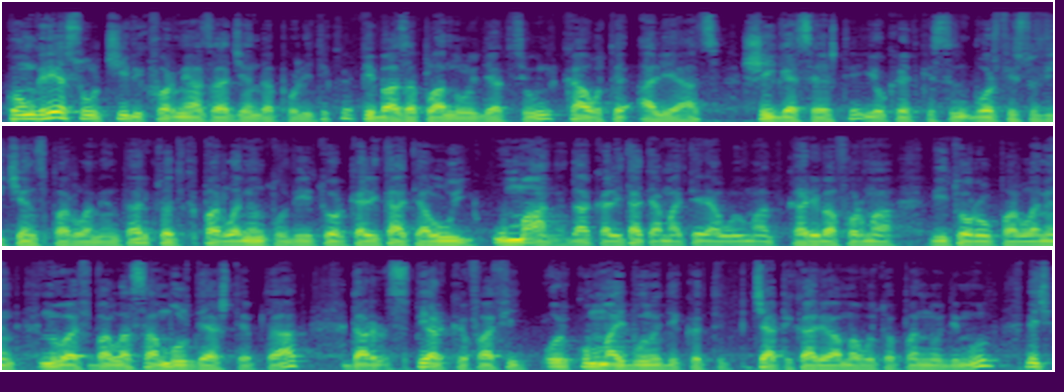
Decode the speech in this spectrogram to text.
Congresul civic formează agenda politică pe baza planului de acțiuni, caută aliați și îi găsește. Eu cred că sunt, vor fi suficienți parlamentari, cu toate că Parlamentul viitor, calitatea lui umană, da, calitatea materialului uman care va forma viitorul Parlament, nu va, fi, va lăsa mult de așteptat, dar sper că va fi oricum mai bună decât cea pe care am avut-o până nu de mult. Deci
